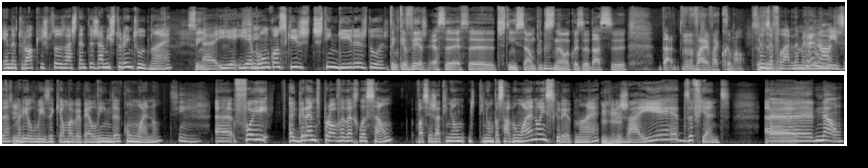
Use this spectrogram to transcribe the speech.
é, é natural que as pessoas às tantas já misturem tudo, não é? Sim. Ah, e é, e é Sim. bom conseguires distinguir as duas. Tem que haver essa, essa distinção, Uhum. porque senão a coisa dá-se. dá- vai, vai correr mal. Estamos a falar da Maria. Luísa. Maria Luísa, que é uma bebé linda, com um ano. Sim. Ah, foi a grande prova da relação. Vocês já tinham, tinham passado um ano em segredo, não é? Uhum. Já aí é desafiante. Uh, não,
